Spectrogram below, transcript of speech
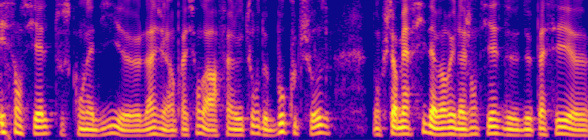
essentiel tout ce qu'on a dit. Euh, là, j'ai l'impression d'avoir fait le tour de beaucoup de choses. Donc, je te remercie d'avoir eu la gentillesse de, passer euh,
